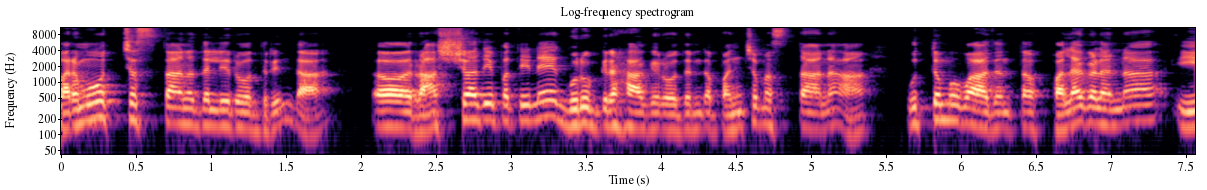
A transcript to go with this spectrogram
ಪರಮೋಚ್ಚ ಸ್ಥಾನದಲ್ಲಿರೋದ್ರಿಂದ ರಾಷ್ಟ್ರಾಧಿಪತಿನೇ ಗುರುಗ್ರಹ ಆಗಿರೋದ್ರಿಂದ ಪಂಚಮ ಸ್ಥಾನ ಉತ್ತಮವಾದಂಥ ಫಲಗಳನ್ನು ಈ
